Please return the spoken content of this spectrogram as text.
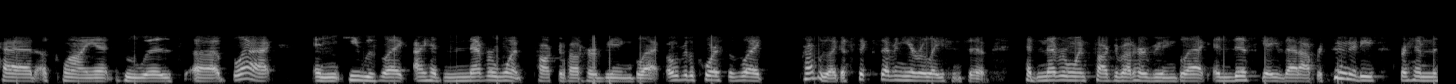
had a client who was uh, black, and he was like, I had never once talked about her being black over the course of like probably like a six, seven year relationship, had never once talked about her being black. And this gave that opportunity for him to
